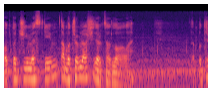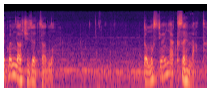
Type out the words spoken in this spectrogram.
Otočíme s tím. Tam potřebujeme další zrcadlo, ale. Tam potřebujeme další zrcadlo. To musíme nějak sehnat.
